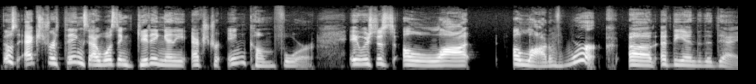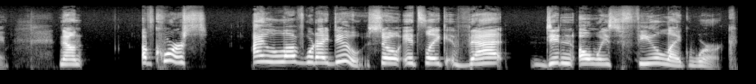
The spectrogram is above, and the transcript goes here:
those extra things, I wasn't getting any extra income for. It was just a lot, a lot of work uh, at the end of the day. Now, of course, I love what I do. So it's like that didn't always feel like work.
